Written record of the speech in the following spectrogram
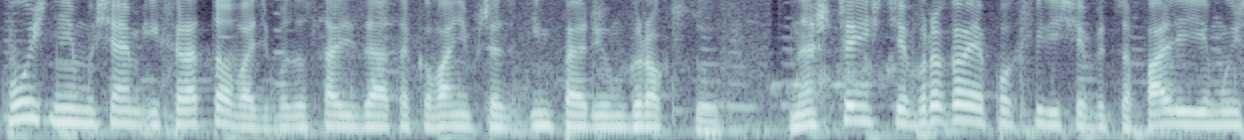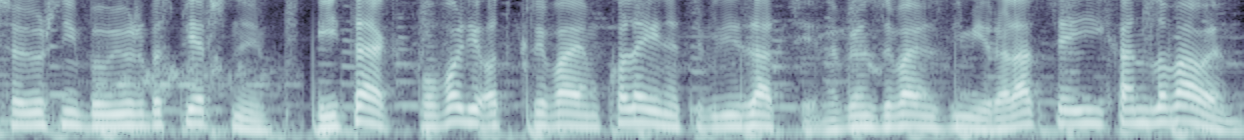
Później musiałem ich ratować, bo zostali zaatakowani przez Imperium Groxów. Na szczęście wrogowie po chwili się wycofali i mój sojusznik był już bezpieczny. I tak, powoli odkrywałem kolejne cywilizacje, nawiązywałem z nimi relacje i handlowałem.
